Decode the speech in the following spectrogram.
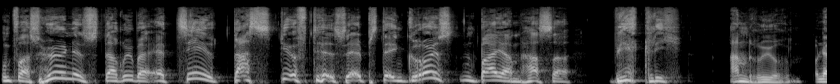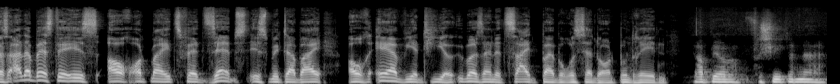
Und was Hoeneß darüber erzählt, das dürfte selbst den größten Bayern-Hasser wirklich anrühren. Und das Allerbeste ist, auch Ottmar Hitzfeld selbst ist mit dabei. Auch er wird hier über seine Zeit bei Borussia Dortmund reden. Ich habe ja verschiedene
